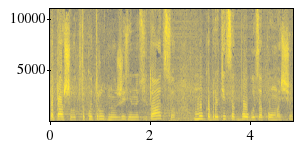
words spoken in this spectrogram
попавший вот в такую трудную жизненную ситуацию, мог обратиться к Богу за помощью.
